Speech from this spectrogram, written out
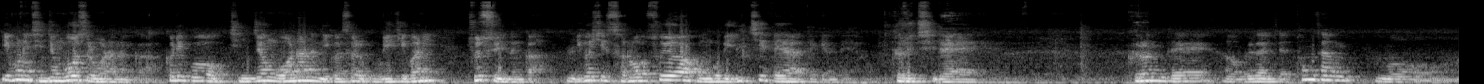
이분이 진정 무엇을 원하는가 그리고 진정 원하는 이것을 우리 기관이 줄 수 있는가 음. 이것이 서로 수요와 공급이 일치돼야 되겠네요. 그렇지. 네. 그런데 어, 우리가 이제 통상 뭐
